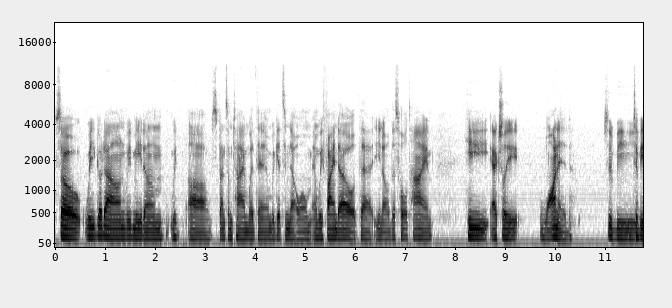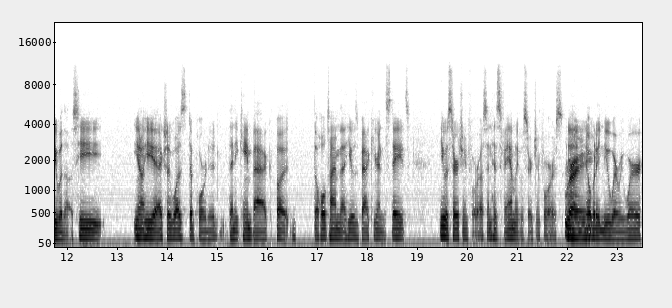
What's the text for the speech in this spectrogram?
So we go down, we meet him, we uh, spend some time with him, we get to know him, and we find out that you know this whole time he actually wanted To be to be with us. He, you know, he actually was deported. Then he came back, but the whole time that he was back here in the states, he was searching for us, and his family was searching for us. and Right. nobody knew where we were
